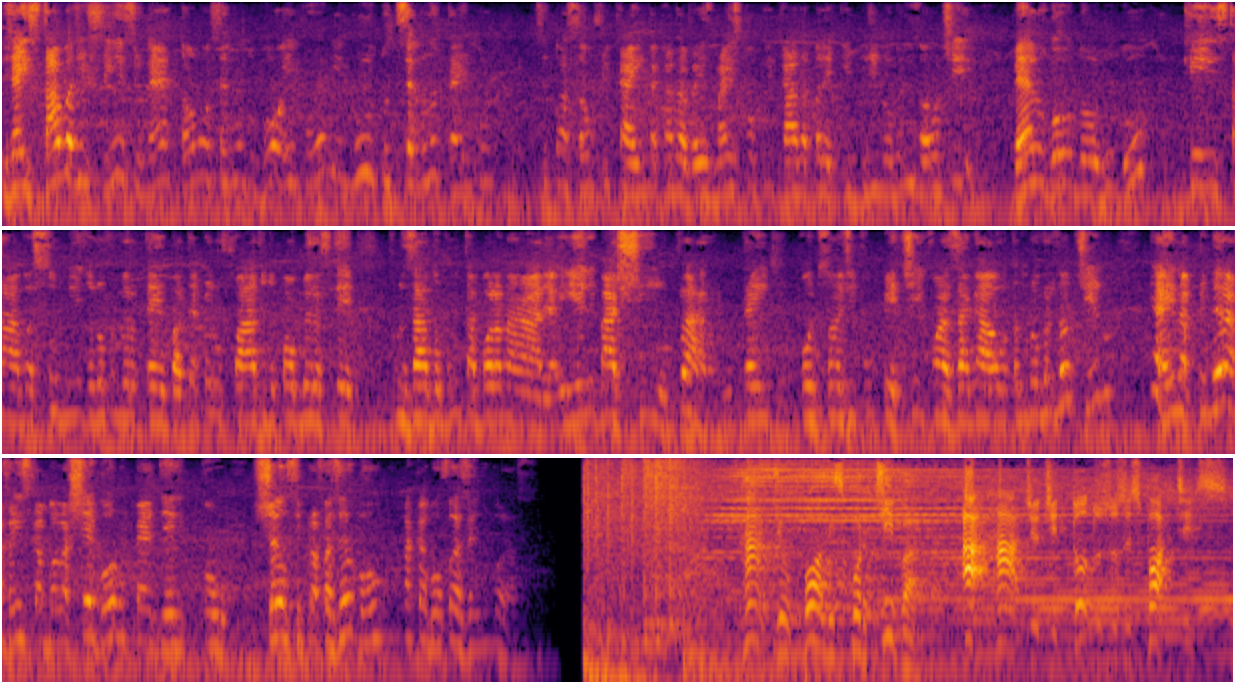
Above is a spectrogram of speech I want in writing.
já estava difícil, né? Toma o segundo gol aí com um minuto de segundo tempo situação fica ainda cada vez mais complicada para a equipe de Novo Horizonte. Belo gol do Dudu, que estava sumido no primeiro tempo, até pelo fato do Palmeiras ter cruzado muita bola na área e ele baixinho, claro, não tem condições de competir com a zaga alta do Novo Horizontino. E aí, na primeira vez que a bola chegou no pé dele com chance para fazer o gol, acabou fazendo o golaço. Rádio Polo Esportiva a rádio de todos os esportes.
